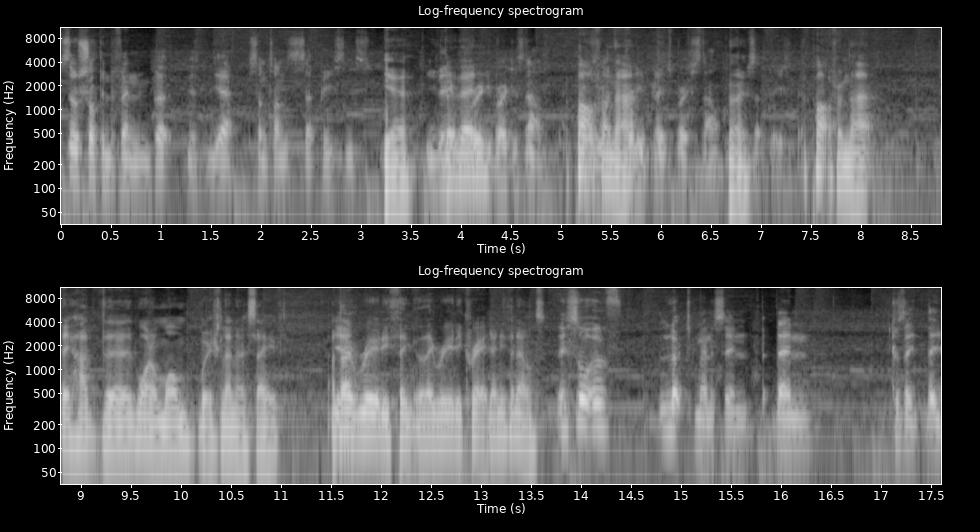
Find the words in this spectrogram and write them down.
Still shocking defending, but yeah, sometimes it's a set piece and yeah. you But didn't then, really break us down. apart from like that- brilliant play to break us down. No. Set piece. apart from that, they had the one-on-one which Leno saved. I Yeah. don't really think that they really created anything else. They sort of looked menacing, but then because they, they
